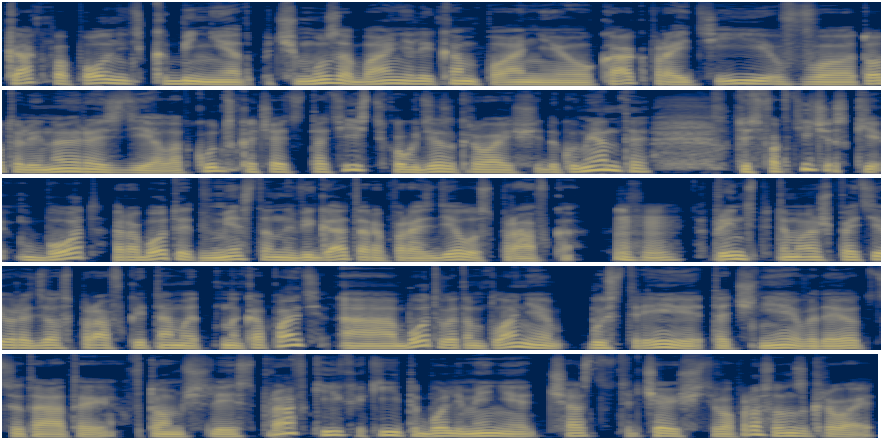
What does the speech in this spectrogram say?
Как пополнить кабинет, почему забанили компанию, как пройти в тот или иной раздел, откуда скачать статистику, где закрывающие документы. То есть фактически бот работает вместо навигатора по разделу «Справка». Угу. В принципе, ты можешь пойти в раздел справка и там это накопать, а бот в этом плане быстрее, точнее выдает цитаты, в том числе и справки, и какие-то более-менее часто встречающиеся вопросы он закрывает.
